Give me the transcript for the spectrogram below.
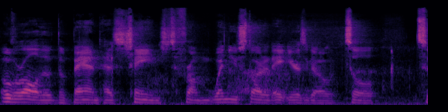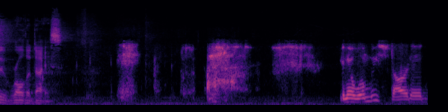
overall the, the band has changed from when you started eight years ago till to roll the dice? You know, when we started,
